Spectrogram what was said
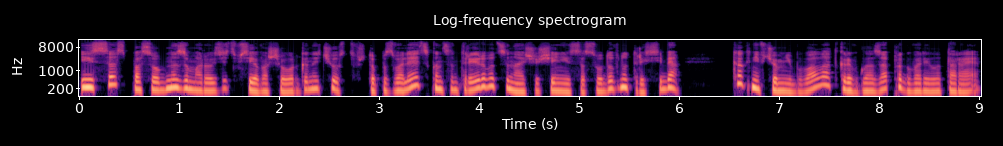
Исса способна заморозить все ваши органы чувств, что позволяет сконцентрироваться на ощущении сосуда внутри себя. Как ни в чем не бывало, открыв глаза, проговорила Тарая.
